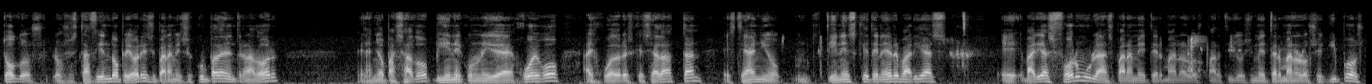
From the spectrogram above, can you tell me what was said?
Todos los está haciendo peores y para mí eso es culpa del entrenador. El año pasado viene con una idea de juego, hay jugadores que se adaptan. Este año tienes que tener varias eh, varias fórmulas para meter mano a los partidos y meter mano a los equipos.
